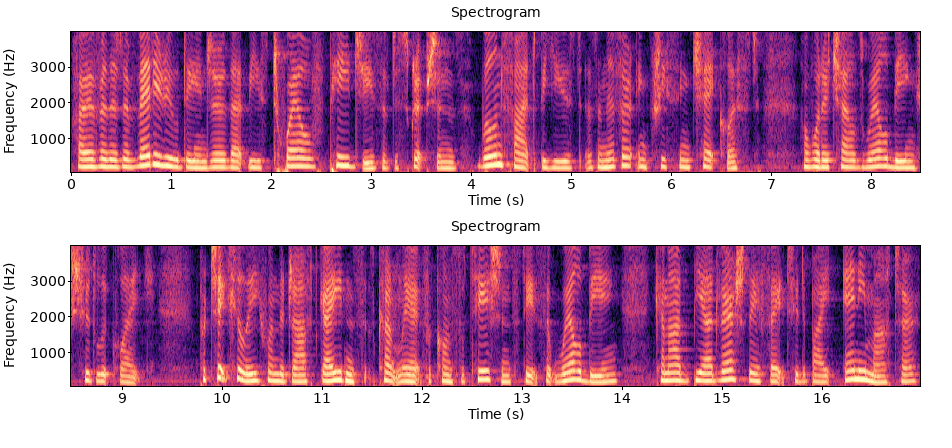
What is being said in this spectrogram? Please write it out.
However, there's a very real danger that these 12 pages of descriptions will in fact be used as an ever increasing checklist of what a child's well-being should look like, particularly when the draft guidance that's currently out for consultation states that well-being can be adversely affected by any matter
